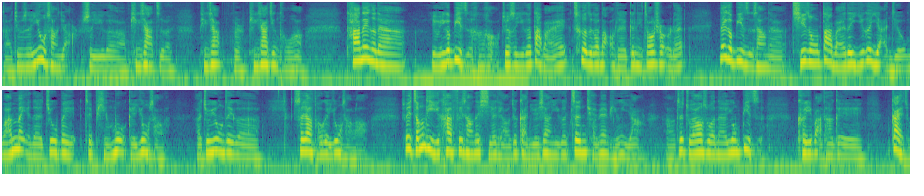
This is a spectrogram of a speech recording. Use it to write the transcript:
啊，就是右上角是一个屏下指纹，屏下不是屏下镜头哈。他那个呢有一个壁纸很好，就是一个大白侧着个脑袋跟你招手的那个壁纸上呢，其中大白的一个眼睛完美的就被这屏幕给用上了啊，就用这个摄像头给用上了啊。所以整体一看非常的协调，就感觉像一个真全面屏一样啊。这主要说呢，用壁纸可以把它给。盖住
